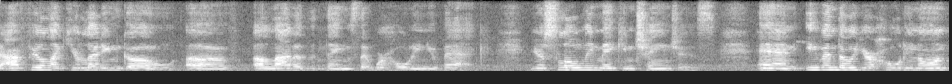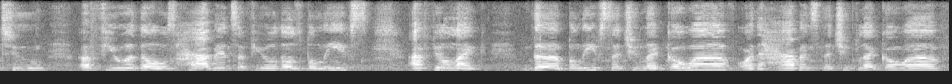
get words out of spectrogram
I feel like you're letting go of a lot of the things that were holding you back. You're slowly making changes. And even though you're holding on to a few of those habits, a few of those beliefs, I feel like the beliefs that you let go of or the habits that you've let go of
